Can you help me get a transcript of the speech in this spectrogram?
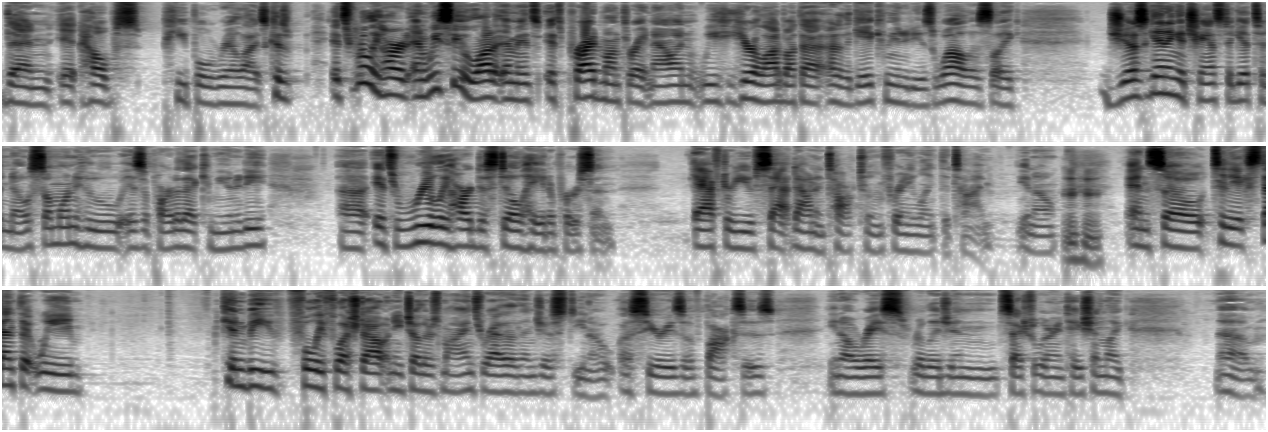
then it helps people realize because it's really hard. And we see a lot of. I mean, it's, it's Pride Month right now, and we hear a lot about that out of the gay community as well. Is like just getting a chance to get to know someone who is a part of that community. Uh, it's really hard to still hate a person after you've sat down and talked to them for any length of time, you know? And so, to the extent that we can be fully fleshed out in each other's minds rather than just, you know, a series of boxes, you know, race, religion, sexual orientation, like Um,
